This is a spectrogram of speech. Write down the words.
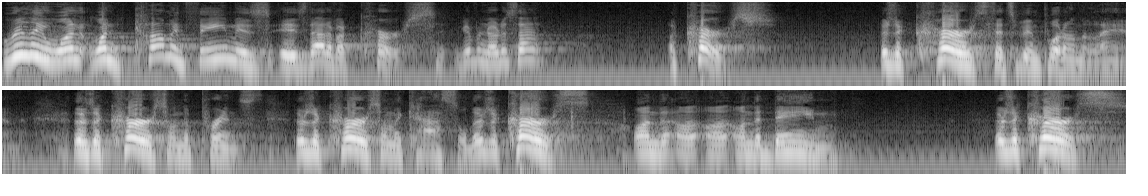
really one, one common theme is, is that of a curse. Have you ever noticed that? A curse. There's a curse that's been put on the land. There's a curse on the prince. There's a curse on the castle. There's a curse on the, on, on the dame. There's a curse.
